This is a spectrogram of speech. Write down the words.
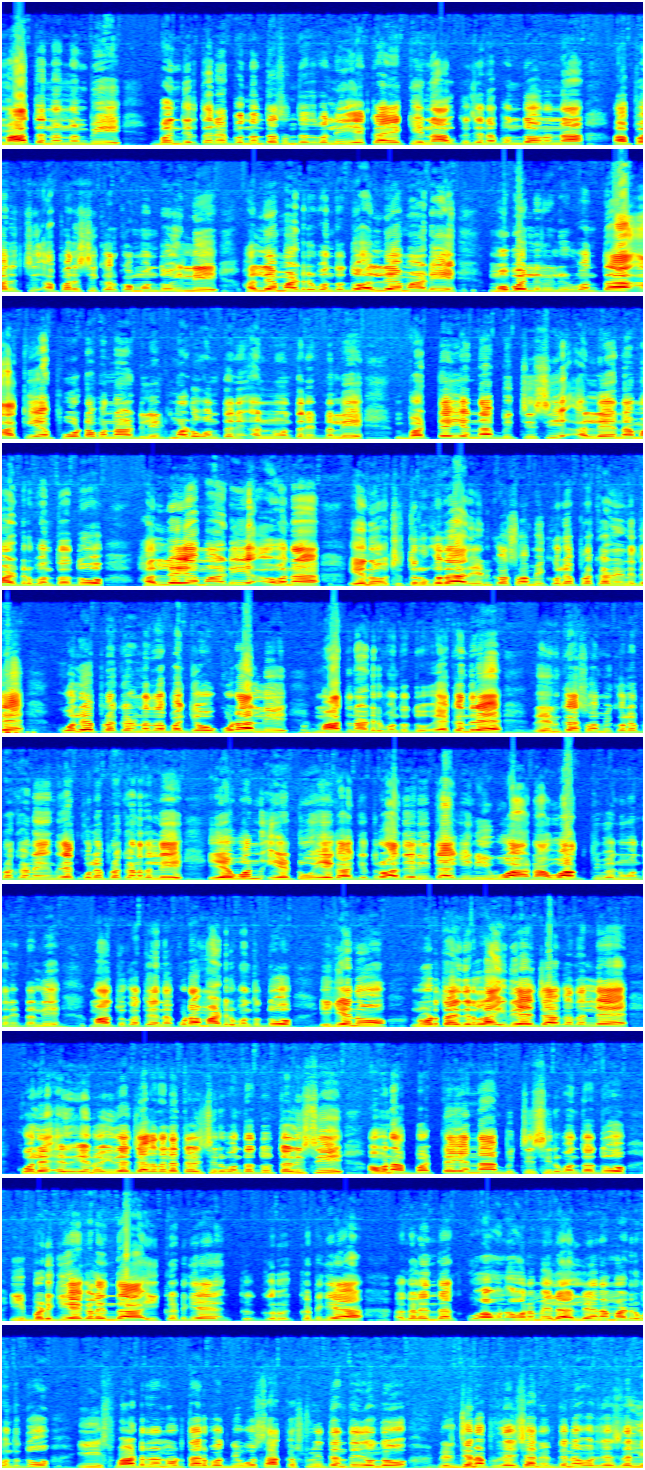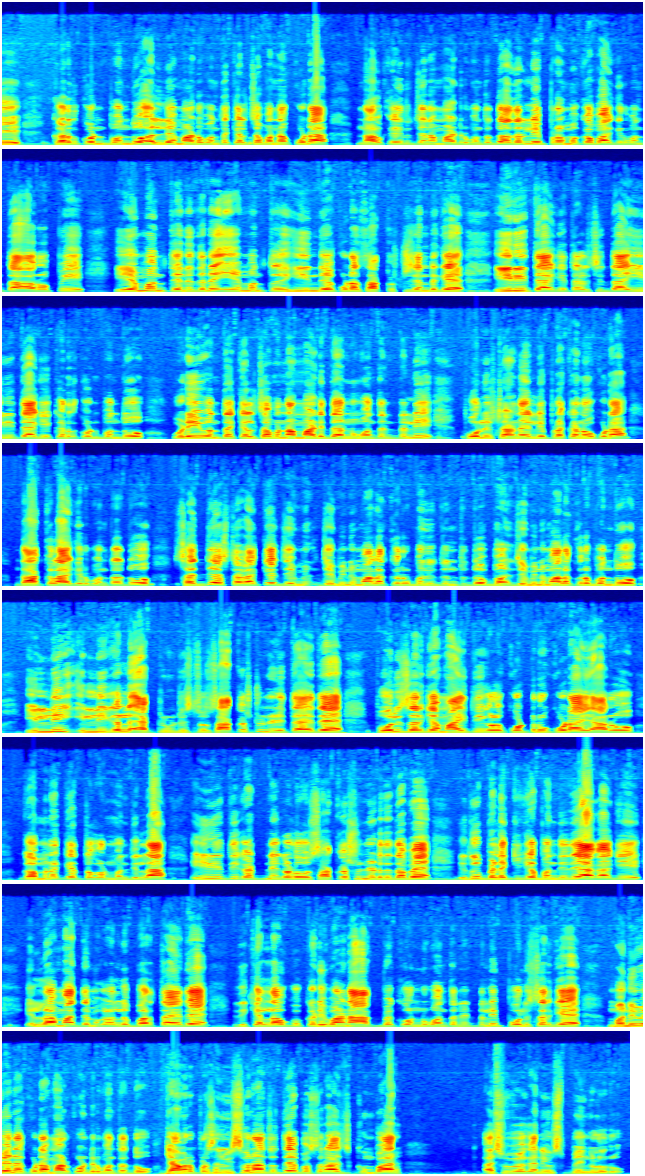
ಮಾತನ್ನು ನಂಬಿ ಬಂದಿರ್ತಾನೆ. ಬಂದಂಥ ಸಂದರ್ಭದಲ್ಲಿ ಏಕಾಏಕಿ ನಾಲ್ಕು ಜನ ಬಂದು ಅವನನ್ನು ಅಪರಿಚಿ ಅಪರಿಸಿ ಕರ್ಕೊಂಬಂದು ಇಲ್ಲಿ ಹಲ್ಲೆ ಮಾಡಿರುವಂಥದ್ದು ಹಲ್ಲೆ ಮಾಡಿ ಮೊಬೈಲಲ್ಲಿರುವಂಥ ಆಕೆಯ ಫೋಟೋವನ್ನು ಡಿಲೀಟ್ ಮಾಡುವಂಥ ಅನ್ನುವಂಥ ನಿಟ್ಟಿನಲ್ಲಿ ಬಟ್ಟೆಯನ್ನು ಬಿಚ್ಚಿಸಿ ಹಲ್ಲೆಯನ್ನು ಮಾಡಿರುವಂಥದ್ದು ಹಲ್ಲೆಯ ಮಾಡಿ ಅವನ ಏನು ಚಿತ್ರದುರ್ಗದ ರೇಣುಕಾಸ್ವಾಮಿ ಕೊಲೆ ಪ್ರಕರಣ ಏನಿದೆ, ಕೊಲೆ ಪ್ರಕರಣದ ಬಗ್ಗೆಯೂ ಕೂಡ ಅಲ್ಲಿ ಮಾತನಾಡಿರುವಂಥದ್ದು ಯಾಕಂದರೆ ರೇಣುಕಾಸ್ವಾಮಿ ಕೊಲೆ ಪ್ರಕರಣ ಏನಿದೆ, ಕೊಲೆ ಪ್ರಕರಣದಲ್ಲಿ ಎ ಒನ್, ಎ ಟು ಹೇಗಾಗಿದ್ರು, ಅದೇ ರೀತಿಯಾಗಿ ನೀವು ನಾವು ಆಗ್ತೀವಿ ಅನ್ನುವಂಥ ನಿಟ್ಟಿನಲ್ಲಿ ಮಾತುಕತೆಯನ್ನು ಕೂಡ ಮಾಡಿರುವಂಥದ್ದು ಈಗೇನು ನೋಡ್ತಾ ಇದ್ದೀರಲ್ಲ, ಇದೇ ಜಾಗದಲ್ಲೇ ಕೊಲೆ, ಏನೋ ಇದೇ ಜಾಗದಲ್ಲೇ ತಳಿಸಿರುವಂಥದ್ದು ತಳಿಸಿ ಅವನ ಬಟ್ಟೆಯನ್ನು ಬಿಚ್ಚಿಸಿರುವಂಥದ್ದು ಈ ಬಡಿಗೆಗಳಿಂದ ಈ ಕಟ್ಟಿಗೆ ಕಟ್ಟಿಗೆಗಳಿಂದ ಅವನ ಅವನ ಮೇಲೆ ಅಲ್ಲೇನ ಮಾಡಿರುವಂಥದ್ದು ಈ ಸ್ಪಾಟನ್ನು ನೋಡ್ತಾ ಇರ್ಬೋದು ನೀವು, ಸಾಕಷ್ಟು ರೀತಿಯಂತೆ ಇದೊಂದು ನಿರ್ಜನ ಪ್ರದೇಶ ನಿರ್ಜನ ವರ್ಷದಲ್ಲಿ ಕರೆದುಕೊಂಡು ಬಂದು ಅಲ್ಲೇ ಮಾಡುವಂಥ ಕೆಲಸವನ್ನು ಕೂಡ ನಾಲ್ಕೈದು ಜನ ಮಾಡಿರುವಂಥದ್ದು ಅದರಲ್ಲಿ ಪ್ರಮುಖವಾಗಿರುವಂಥ ಆರೋಪಿ ಹೇಮಂತ್ ಏನಿದ್ದಾನೆ, ಹೇಮಂತ್ ಹಿಂದೆ ಕೂಡ ಸಾಕಷ್ಟು ಜನರಿಗೆ ಈ ರೀತಿಯಾಗಿ ಥಳಿಸಿದ್ದ, ಈ ರೀತಿಯಾಗಿ ಕರೆದುಕೊಂಡು ಬಂದು ಒಡೆಯುವಂಥ ಕೆಲಸವನ್ನು ಮಾಡಿದ್ದ ಅನ್ನುವಂಥ ನಿಟ್ಟಿನಲ್ಲಿ ಪೊಲೀಸ್ ಠಾಣೆಯಲ್ಲಿ ಪ್ರಕರಣವು ಕೂಡ ದಾಖಲಾಗಿರುವಂಥದ್ದು ಸದ್ಯ ಸ್ಥಳಕ್ಕೆ ಜಮೀನು ಜಮೀನು ಮಾಲಕರು ಬಂದಿದ್ದಂಥದ್ದು ಜಮೀನು ಮಾಲಕರು ಬಂದು ಇಲ್ಲಿ ಇಲ್ಲಿಗಲ್ ಆ್ಯಕ್ಟಿವಿಟೀಸು ಸಾಕಷ್ಟು ನಡೀತಾ ಇದೆ. ಪೊಲೀಸರಿಗೆ ಮಾಹಿತಿಗಳು ಕೊಟ್ಟರೂ ಕೂಡ ಯಾರೂ ಗಮನಕ್ಕೆ ತಗೊಂಡು ಬಂದಿಲ್ಲ. ಈ ರೀತಿ ಘಟನೆಗಳು ಸಾಕಷ್ಟು ನಡೆದಿದ್ದಾವೆ. ಇದು ಬೆಳಕಿಗೆ ಬಂದಿದೆ. ಹಾಗಾಗಿ ಎಲ್ಲ ಮಾಧ್ಯಮಗಳಲ್ಲೂ ಬರ್ತಾ ಇದೆ. ಇದಕ್ಕೆಲ್ಲವಕ್ಕೂ ಕಡಿವಾಣ ಹಾಕಬೇಕು ಅನ್ನುವಂಥ ನಿಟ್ಟಿನಲ್ಲಿ ಪೊಲೀಸರಿಗೆ ಮನವಿಯನ್ನು ಕೂಡ ಮಾಡಿಕೊಂಡಿರುವಂಥದ್ದು ಕ್ಯಾಮರಾ ಪರ್ಸನ್ ವಿಶ್ವನಾಥ್ ಜೊತೆ ಬಸವರಾಜ್ ಕುಂಬಾರ್ ಅಶ್ವವೇಗ ನ್ಯೂಸ್, ಬೆಂಗಳೂರು.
